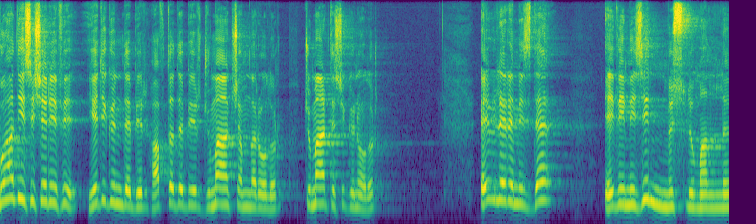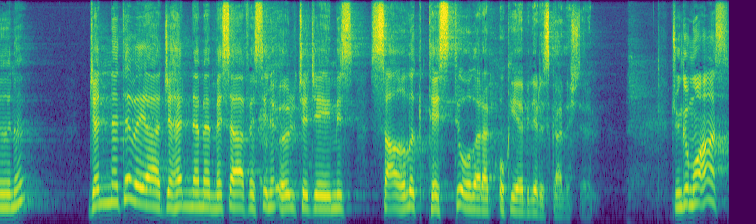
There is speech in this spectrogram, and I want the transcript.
Bu hadisi şerifi yedi günde bir, haftada bir, cuma akşamları olur, cumartesi günü olur. Evlerimizde evimizin Müslümanlığını cennete veya cehenneme mesafesini ölçeceğimiz sağlık testi olarak okuyabiliriz kardeşlerim. Çünkü Muaz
